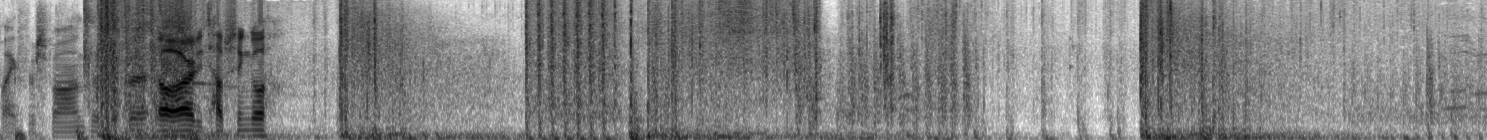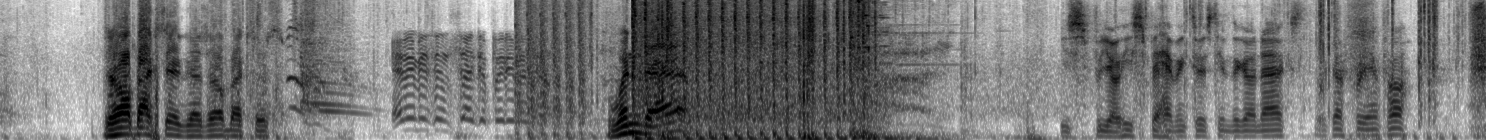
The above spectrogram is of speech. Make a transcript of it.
Flank for spawns. That's a bit. Oh, already top single. They're all backstairs, guys. They're all backstairs. Enemies inside the perimeter. Win that. He's yo. He's spamming to his team to go next. We got free info.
